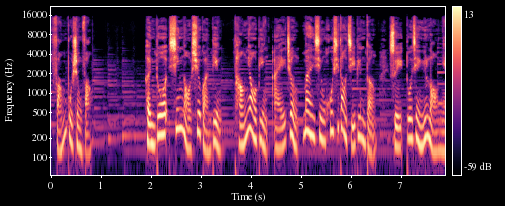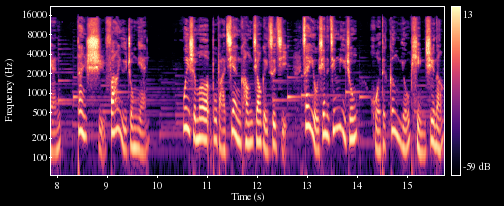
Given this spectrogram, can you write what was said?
防不胜防。很多心脑血管病、糖尿病、癌症、慢性呼吸道疾病等，虽多见于老年，但始发于中年。为什么不把健康交给自己，在有限的精力中活得更有品质呢？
